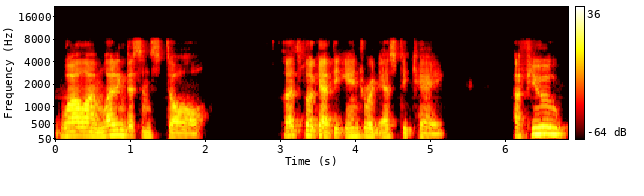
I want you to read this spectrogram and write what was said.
While I'm letting this install, let's look at the Android SDK. A few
